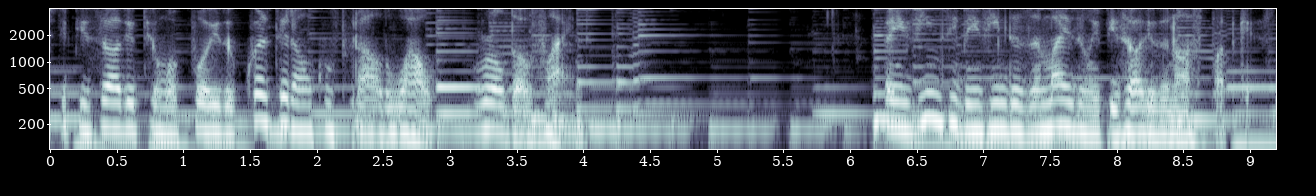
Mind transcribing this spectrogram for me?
Este episódio tem o apoio do Quarteirão Cultural UAU, World of Wine. Bem-vindos e bem-vindas a mais um episódio do nosso podcast.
